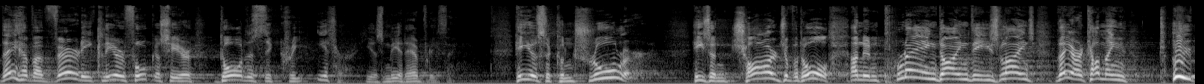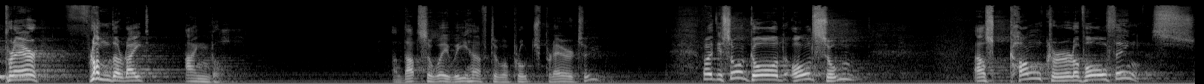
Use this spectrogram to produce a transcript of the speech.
they have a very clear focus here. God is the creator, He has made everything, He is the controller. He's in charge of it all. And in praying down these lines, they are coming to prayer from the right angle. And that's the way we have to approach prayer too. Now, they saw God also as conqueror of all things.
